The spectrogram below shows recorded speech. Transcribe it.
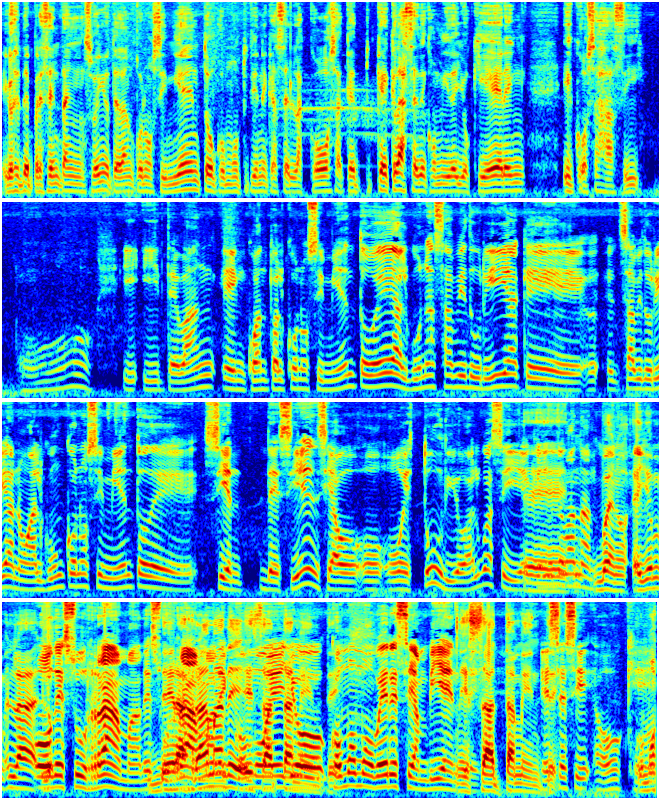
Ellos te presentan en sueños, te dan conocimiento, cómo tú tienes que hacer las cosas, qué, qué clase de comida ellos quieren y cosas así. Oh, y, y te van, en cuanto al conocimiento, ¿es alguna sabiduría que, eh, sabiduría no, algún conocimiento de, cien- de ciencia o, o- o estudio, algo así, es que ellos te Eh, van dando? bueno, ellos me la- o de su rama, de su de la rama, rama de, de- cómo ellos, cómo mover ese ambiente. Exactamente. Ese sí, ok. Cómo,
